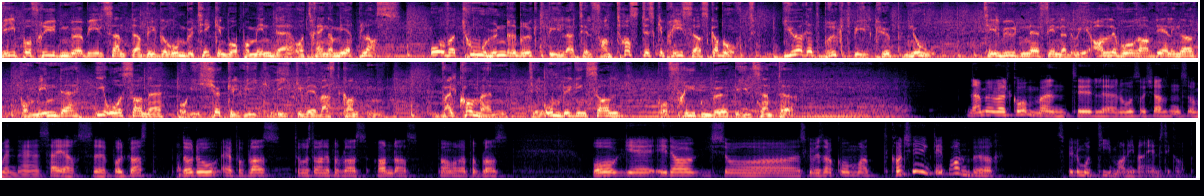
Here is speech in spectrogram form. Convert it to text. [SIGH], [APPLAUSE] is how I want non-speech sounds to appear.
Vi på Frydenbø Bilsenter bygger om butikken vår på Minde og trenger mer plass. Over 200 bruktbiler til fantastiske priser skal bort. Gjør et bruktbilkupp nå. Tilbudene finner du i alle våre avdelinger, på Minde, i Åsane og i Kjøkkelvik like ved vestkanten. Velkommen til ombyggingssalg på Frydenbø Bilsenter. Nei, men Velkommen til eh, noe så sjelden som en eh, seierspodkast. Dodo er på plass, Tore Strand er på plass, Anders Barmer er på plass. Og eh, i dag så skal vi snakke om at kanskje egentlig Brann bør spille mot ti mann i hver eneste kamp.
